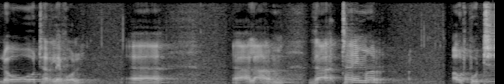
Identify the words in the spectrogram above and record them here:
low water level alarm the timer output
